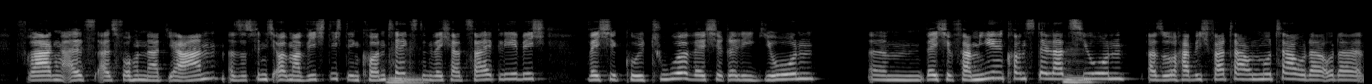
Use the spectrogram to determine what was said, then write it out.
Fragen als, als vor 100 Jahren. Also das finde ich auch immer wichtig, den Kontext, mhm. in welcher Zeit lebe ich, welche Kultur, welche Religion, ähm, welche Familienkonstellation, hm. also habe ich Vater und Mutter oder, oder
